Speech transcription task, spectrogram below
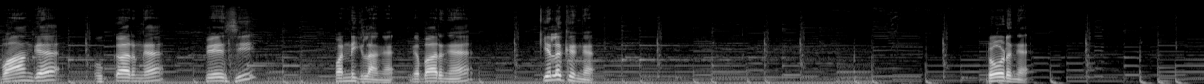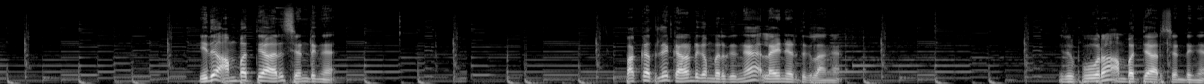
வாங்க உட்காருங்க பேசி பண்ணிக்கலாங்க. இங்கே பாருங்க. கிழக்குங்க. ரோடுங்க. இது ஐம்பத்தி ஆறு செண்டுங்க. பக்கத்துலேயே கரண்ட் கம்பம் இருக்குங்க லைன் எடுத்துக்கலாங்க. இது பூரா ஐம்பத்தி ஆறு செண்டுங்க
